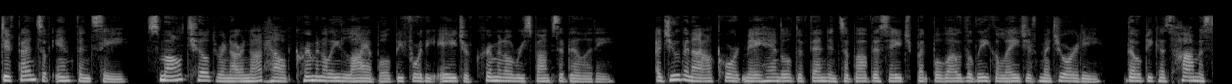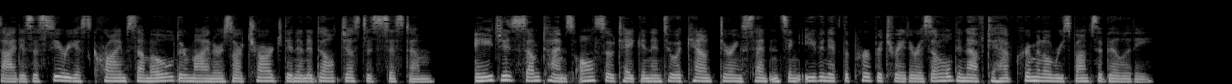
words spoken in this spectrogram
Defense of infancy Small children are not held criminally liable before the age of criminal responsibility. A juvenile court may handle defendants above this age but below the legal age of majority, though because homicide is a serious crime some older minors are charged in an adult justice system. Age is sometimes also taken into account during sentencing even if the perpetrator is old enough to have criminal responsibility.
